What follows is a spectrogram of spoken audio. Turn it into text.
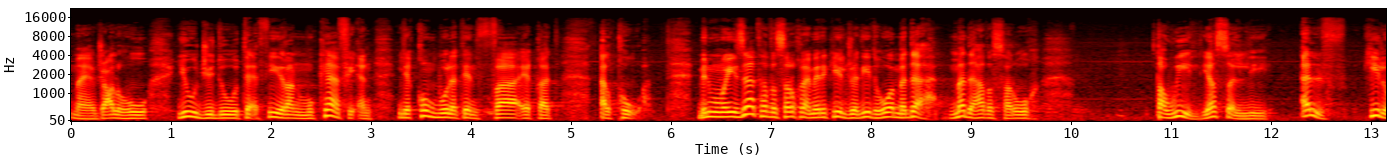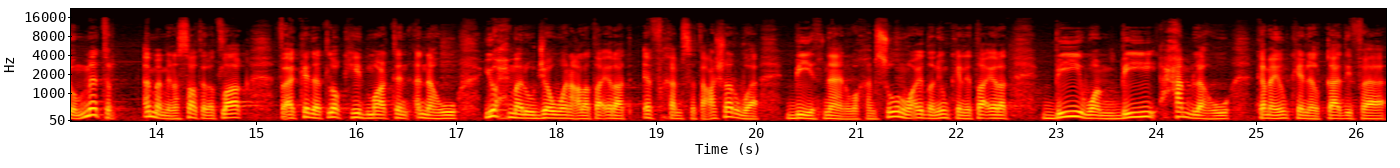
ما يجعله يوجد تأثيرا مكافئا لقنبلة فائقة القوة. من مميزات هذا الصاروخ الأمريكي الجديد هو مداه. مدى هذا الصاروخ طويل يصل ل 1000 كيلو متر أما منصات الإطلاق فأكدت لوكهيد مارتن أنه يحمل جوا على طائرات F-15 و B-52 وأيضا يمكن لطائرة B-1B حمله كما يمكن للقاذفة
